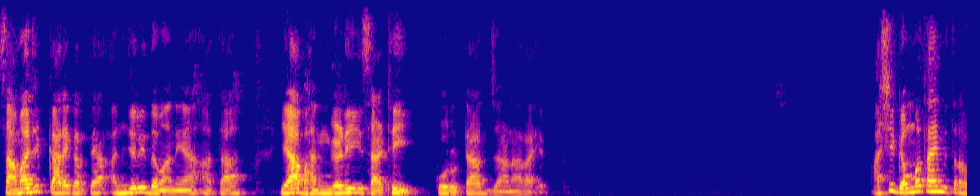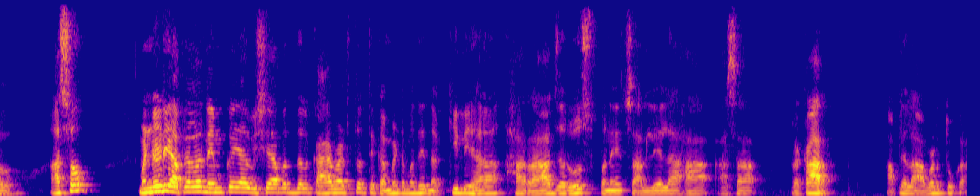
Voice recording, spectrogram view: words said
सामाजिक कार्यकर्त्या अंजली दमानिया आता या भानगडीसाठी कोर्टात जाणार आहेत. अशी गंमत आहे मित्र हो. असो मंडळी आपल्याला नेमकं या विषयाबद्दल काय वाटतं ते कमेंटमध्ये नक्की लिहा. हा राजरोसपणे चाललेला हा असा प्रकार आपल्याला आवडतो का?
